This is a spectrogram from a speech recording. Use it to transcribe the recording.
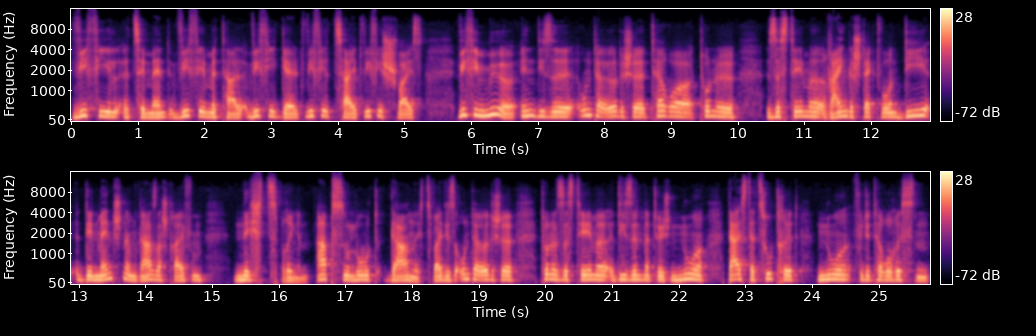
wie viel äh, Zement, wie viel Metall, wie viel Geld, wie viel Zeit, wie viel Schweiß, wie viel Mühe in diese unterirdische Terror-Tunnel- Systeme reingesteckt wurden, die den Menschen im Gazastreifen nichts bringen. Absolut gar nichts, weil diese unterirdische Tunnelsysteme, die sind natürlich nur, da ist der Zutritt nur für die Terroristen,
